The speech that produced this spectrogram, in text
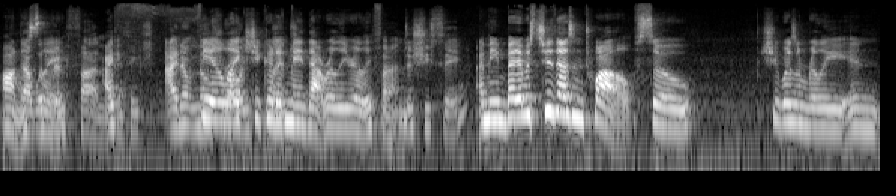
Honestly, that would have been fun. I, I think she, I don't know. feel like she could have made that really really fun. Does she sing? I mean, but it was 2012, so she wasn't really in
